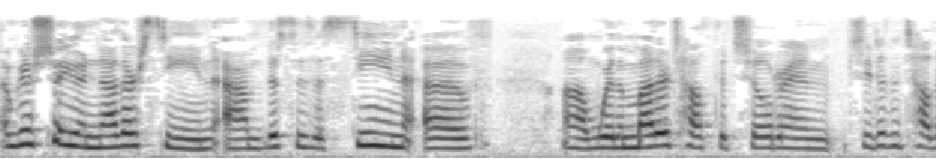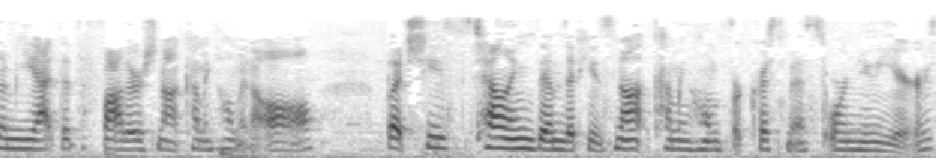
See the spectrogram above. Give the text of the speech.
I'm going to show you another scene. Um, this is a scene of um, where the mother tells the children, she doesn't tell them yet that the father's not coming home at all, but she's telling them that he's not coming home for Christmas or New Year's.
